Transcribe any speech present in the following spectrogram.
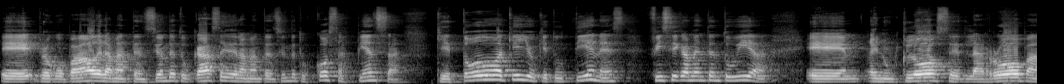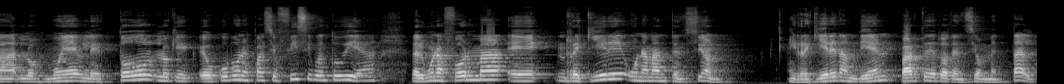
eh, preocupado de la mantención de tu casa y de la mantención de tus cosas. Piensa que todo aquello que tú tienes físicamente en tu vida, eh, en un closet, la ropa, los muebles, todo lo que ocupa un espacio físico en tu vida, de alguna forma eh, requiere una mantención y requiere también parte de tu atención mental.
